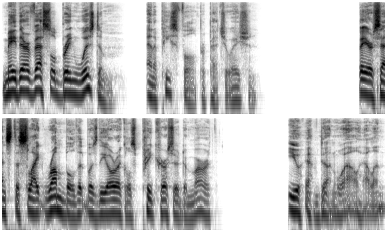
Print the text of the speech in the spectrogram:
May their vessel bring wisdom and a peaceful perpetuation. Bayer sensed the slight rumble that was the oracle's precursor to mirth. You have done well, Helen.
